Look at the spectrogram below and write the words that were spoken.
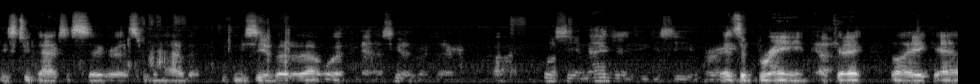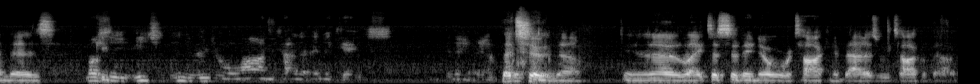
These two packs of cigarettes, we can have it. Can you see it better that way? yeah, that's good right there. Well, see, imagine if you could see your brain. It's a brain, Yeah. okay? Like, and there's. well, see, each individual line kind of indicates. In a, Let's show them. You know, like just so they know what we're talking about as we talk about. it.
